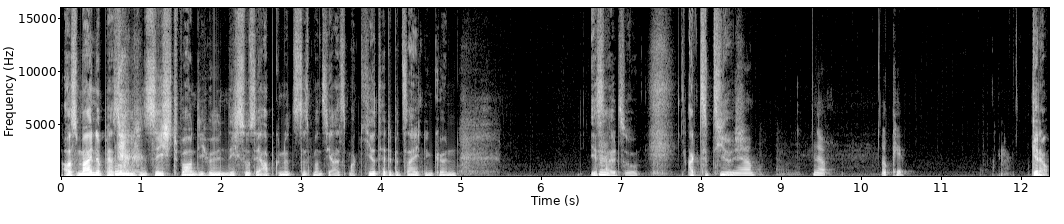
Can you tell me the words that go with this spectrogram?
Aus meiner persönlichen Sicht waren die Hüllen nicht so sehr abgenutzt, dass man sie als markiert hätte bezeichnen können. Ist halt so. Akzeptiere ich. Ja. Ja. Okay. Genau.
